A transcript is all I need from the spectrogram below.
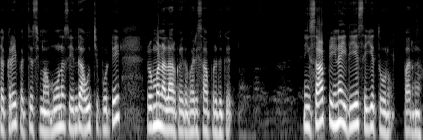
சர்க்கரை பச்சரிசி மாவு மூணும் சேர்ந்து அவிச்சி போட்டு ரொம்ப நல்லாயிருக்கும் இது மாதிரி சாப்பிட்றதுக்கு. நீங்கள் சாப்பிட்டீங்கன்னா இதையே செய்ய தோணும். பாருங்கள்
